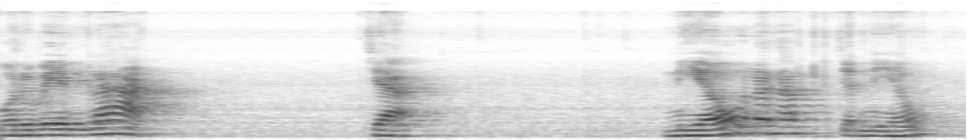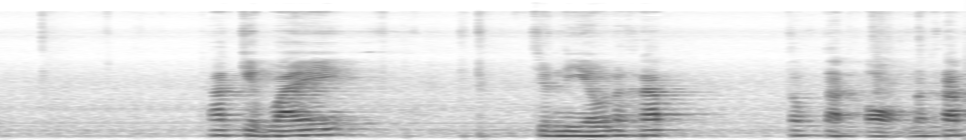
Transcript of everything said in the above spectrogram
บริเวณรากจะเหนียวนะครับ จะเหนียว ถ้าเก็บไว้จะเหนียวนะครับ ต้องตัดออกนะครับ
